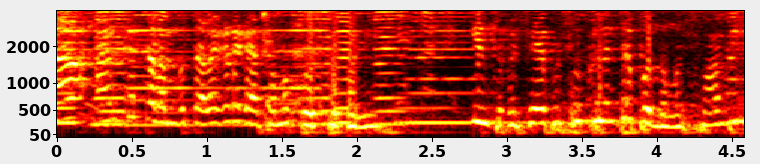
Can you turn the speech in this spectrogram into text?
నా అంకతలంబు తలగడగా సమకూర్చుకుని ఇంతకుసేపు సుఖనిద్ర పొందము స్వామి.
